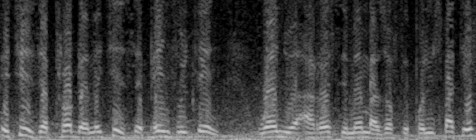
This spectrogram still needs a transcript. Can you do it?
it is a problem. It is a painful thing when you arrest the members of the police. But if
